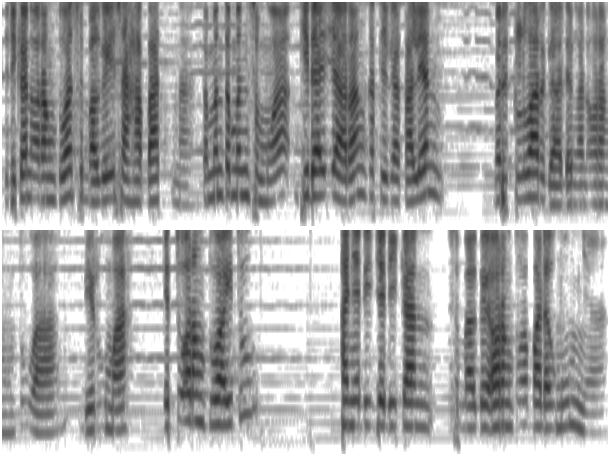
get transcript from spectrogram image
Jadi kan orang tua sebagai sahabat. Nah, teman-teman semua tidak jarang ketika kalian berkeluarga dengan orang tua di rumah, itu orang tua itu hanya dijadikan sebagai orang tua pada umumnya.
